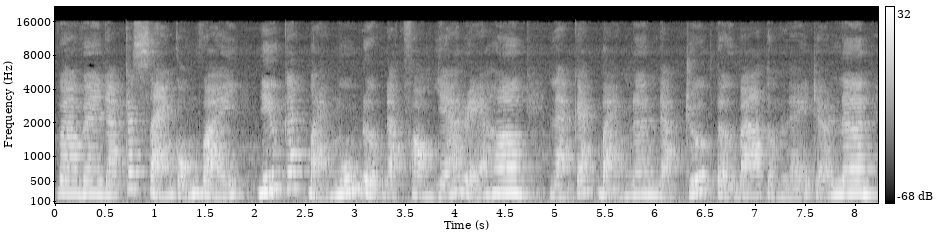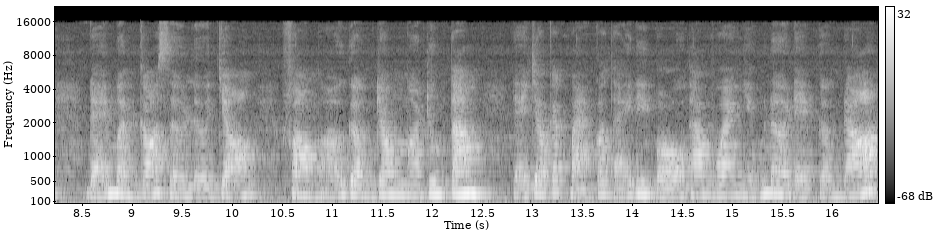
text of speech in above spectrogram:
Và về đặt khách sạn cũng vậy, nếu các bạn muốn được đặt phòng giá rẻ hơn là các bạn nên đặt trước từ 3 tuần lễ trở lên để mình có sự lựa chọn phòng ở gần trong ờ, trung tâm để cho các bạn có thể đi bộ tham quan những nơi đẹp gần đó.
